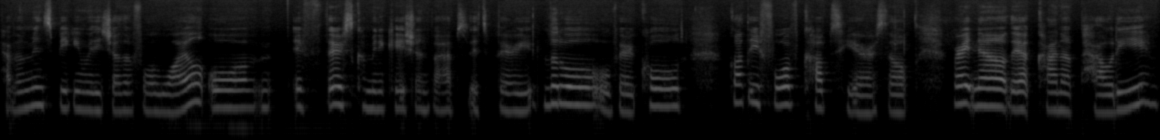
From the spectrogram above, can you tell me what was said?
haven't been speaking with each other for a while, or if there's communication, perhaps it's very little or very cold. Got the Four of Cups here, so right now they're kind of pouty,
